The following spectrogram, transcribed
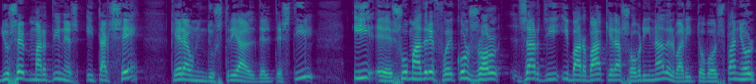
Josep Martínez Itaxé, que era un industrial del textil, y eh, su madre fue Consol Sargi y Barba, que era sobrina del barítono español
